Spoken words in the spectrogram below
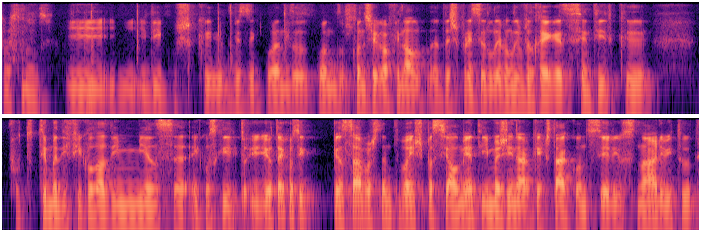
gosto muito. E, e, e digo-vos que de vez em quando, quando, quando chego ao final da experiência de ler um livro de regras e sentir que tu tem uma dificuldade imensa em conseguir. Eu até consigo pensar bastante bem espacialmente e imaginar o que é que está a acontecer e o cenário e tudo.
